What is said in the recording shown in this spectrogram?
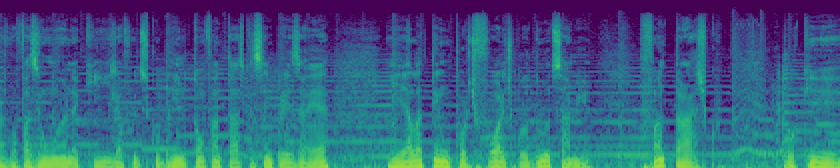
eu vou fazer um ano aqui, já fui descobrindo tão fantástica essa empresa é, e ela tem um portfólio de produtos, Samir, fantástico, porque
